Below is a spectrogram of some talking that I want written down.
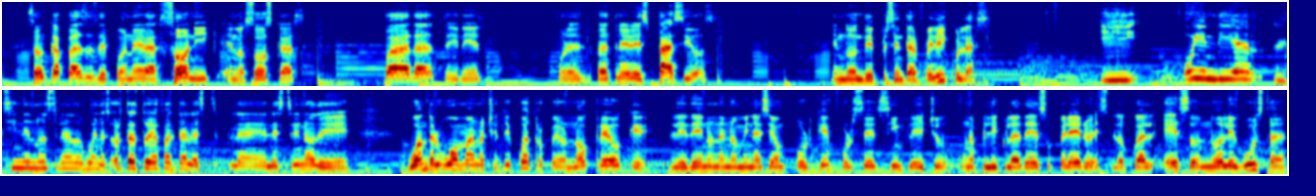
son capaces de poner a Sonic en los Oscars para tener, para tener espacios en donde presentar películas. Y hoy en día el cine no ha estrenado buenas. Ahorita todavía falta el estreno de Wonder Woman 84, pero no creo que le den una nominación porque por ser simple hecho una película de superhéroes, lo cual eso no le gusta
